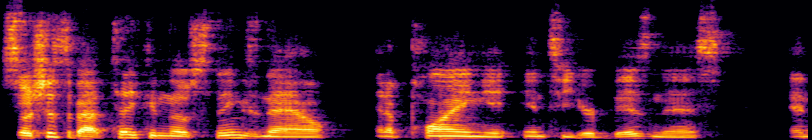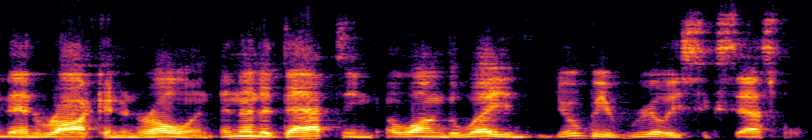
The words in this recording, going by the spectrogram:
So it's just about taking those things now and applying it into your business and then rocking and rolling and then adapting along the way and you'll be really successful.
